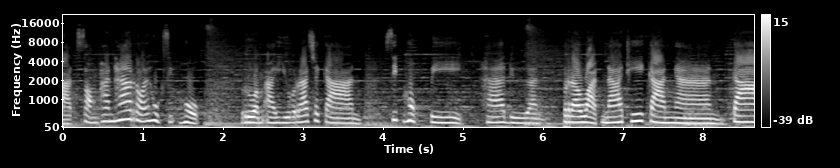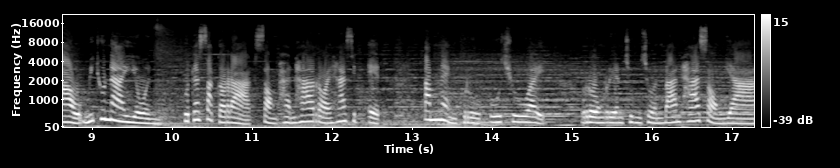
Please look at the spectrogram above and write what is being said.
าช 2566 รวมอายุราชการ 16 ปี 5 เดือน ประวัติหน้าที่การงาน 9 มิถุนายน พุทธศักราช 2551 ตำแหน่งครูผู้ช่วย โรงเรียนชุมชนบ้านท่าสองยาง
